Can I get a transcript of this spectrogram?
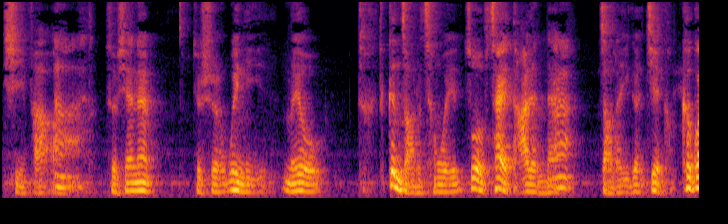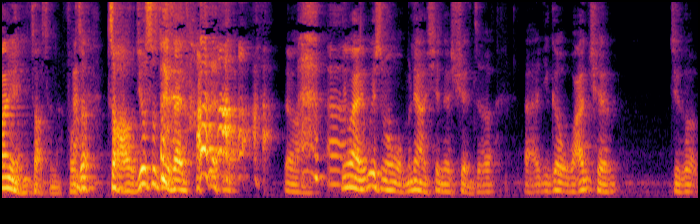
启发啊。啊首先呢，就是为你没有更早的成为做菜达人呢，嗯找了一个借口，客观原因造成的，否则早就是做菜达人了，对吧？另外，为什么我们俩现在选择呃一个完全这个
